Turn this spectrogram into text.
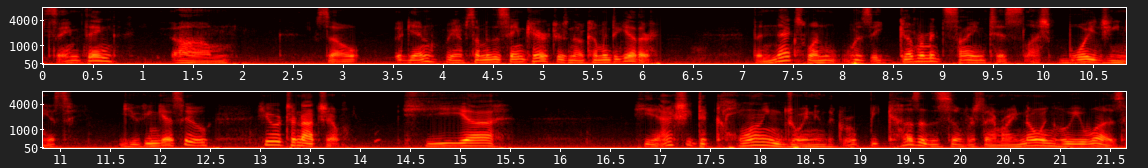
same thing. Um, so again, we have some of the same characters now coming together. The next one was a government scientist slash boy genius. You can guess who? Hiro Tornacho. He uh, he actually declined joining the group because of the Silver Samurai, knowing who he was.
